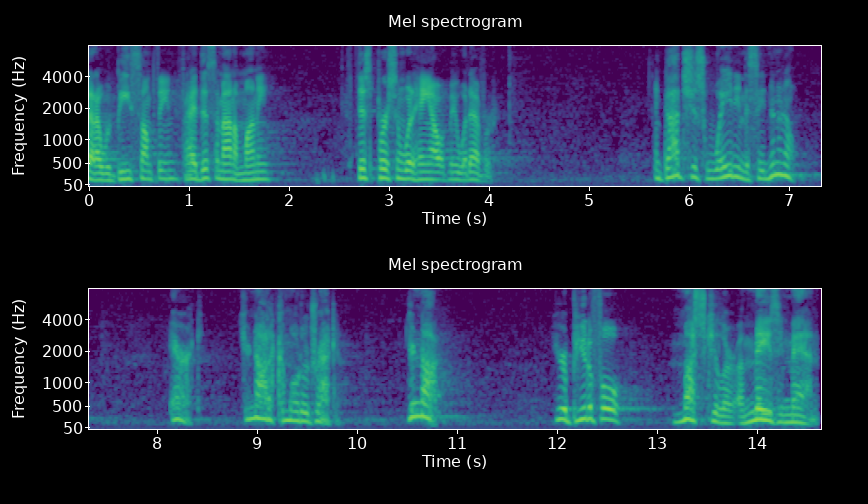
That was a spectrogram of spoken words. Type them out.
that I would be something, if I had this amount of money, if this person would hang out with me, whatever. And God's just waiting to say, no, no, no. Eric, you're not a Komodo dragon. You're not. You're a beautiful muscular, amazing man.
